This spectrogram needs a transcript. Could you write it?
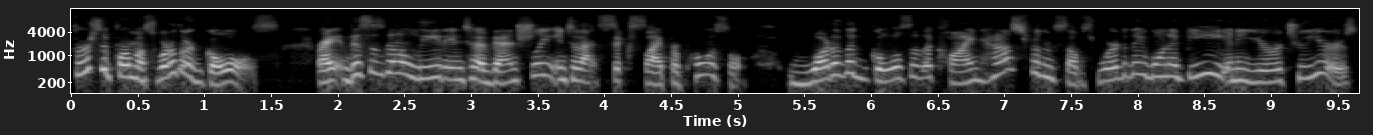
First and foremost, what are their goals? right? This is going to lead into eventually into that six slide proposal. What are the goals that the client has for themselves? Where do they want to be in a year or two years?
